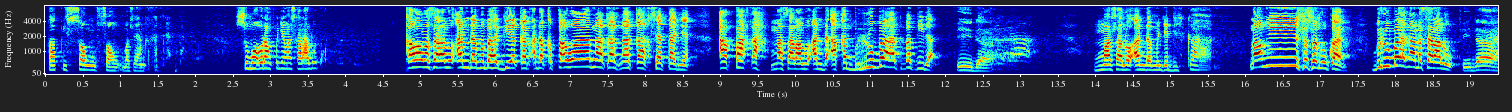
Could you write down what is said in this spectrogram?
Tapi song-song masa yang akan datang. Semua orang punya masa lalu kok. Kalau masa lalu Anda membahagiakan, ada ketawa ngakak-ngakak, saya tanya. Apakah masa lalu Anda akan berubah atau tidak? Tidak. Masa lalu Anda menjadikan. Nangis sesenggukan. Berubah nggak masa lalu? Tidak.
